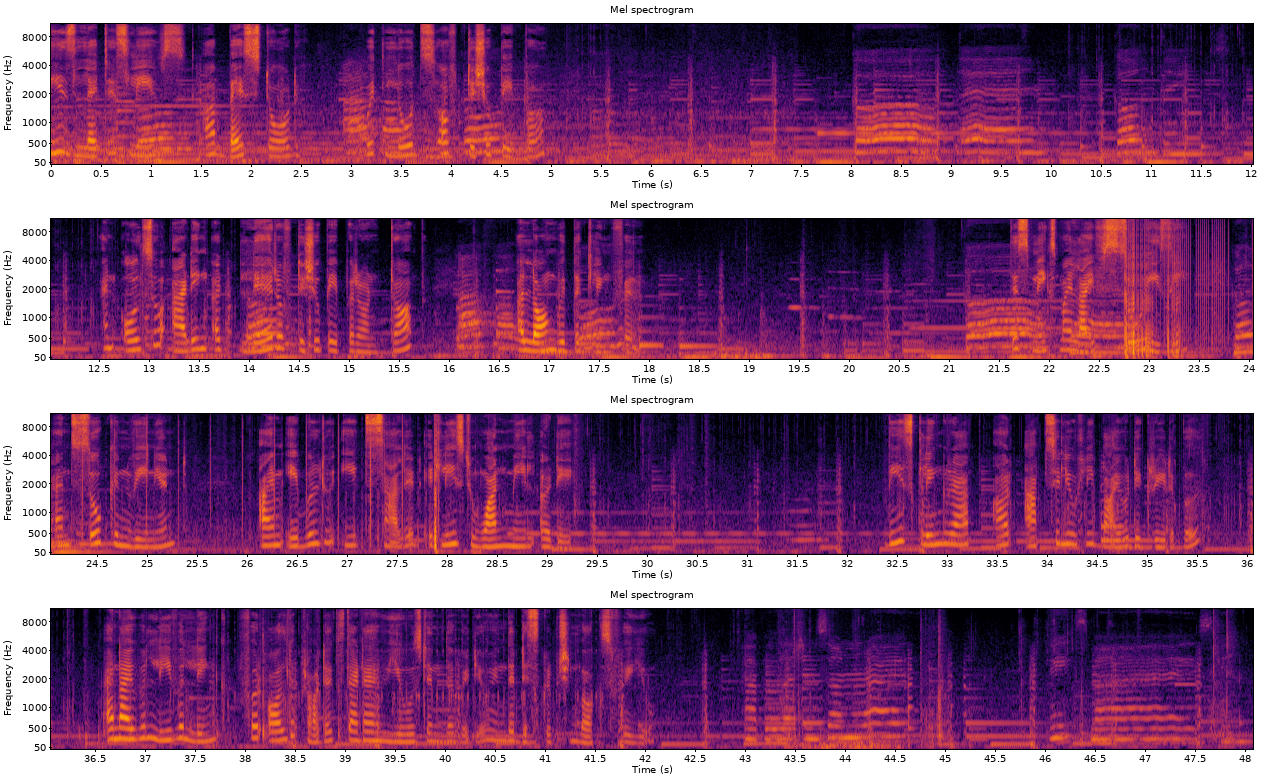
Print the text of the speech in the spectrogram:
These lettuce leaves are best stored with loads of tissue paper and also adding a layer of tissue paper on top along with the cling film. This makes my life so easy and so convenient. I am able to eat salad at least one meal a day. These cling wrap are absolutely biodegradable and I will leave a link for all the products that I have used in the video in the description box for you. Appalachian sunrise meets my skin.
